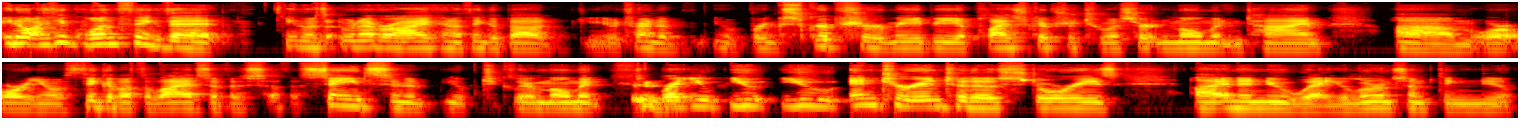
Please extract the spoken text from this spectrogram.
You know, I think one thing that you know, whenever I kind of think about you know trying to you know bring scripture, maybe apply scripture to a certain moment in time, um, or or you know think about the lives of a, of a saints in a you know, particular moment, mm. right? You you you enter into those stories uh, in a new way. You learn something new.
